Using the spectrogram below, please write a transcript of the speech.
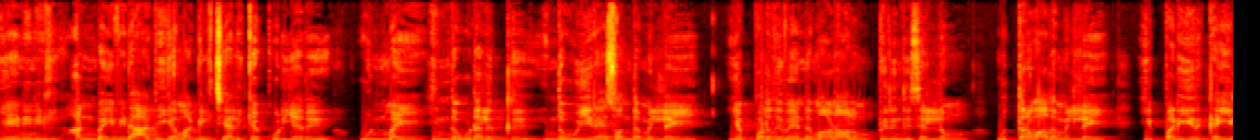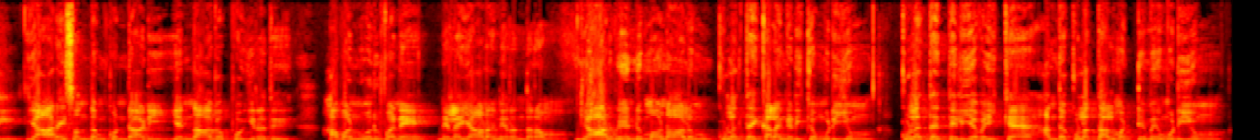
ஏனெனில் அன்பை விட அதிக மகிழ்ச்சி அளிக்கக்கூடியது உண்மை. இந்த உடலுக்கு இந்த உயிரே சொந்தமில்லை. எப்பொழுது வேண்டுமானாலும் பிரிந்து செல்லும். உத்தரவாதம் இல்லை இப்படி இருக்கையில் யாரை சொந்தம் கொண்டாடி என்ன ஆகப் போகிறது? அவன் ஒருவனே நிலையான நிரந்தரம். யார் வேண்டுமானாலும் குலத்தை கலங்கடிக்க முடியும். குலத்தை தெளிய வைக்க அந்த குலத்தால் மட்டுமே முடியும்.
